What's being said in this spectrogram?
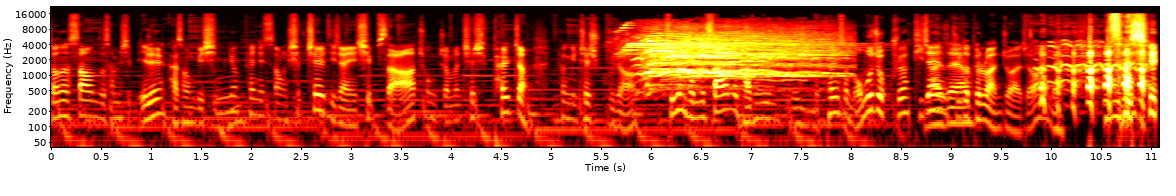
저는 사운드 31, 가성비 16, 편의성 17, 디자인 14, 총점은 78점, 평균 79점. 지금 보면 사운드 가성비 뭐 편의성 너무 좋고요. 디자인 둘. 다 별로 안 좋아하죠. 네. 사실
